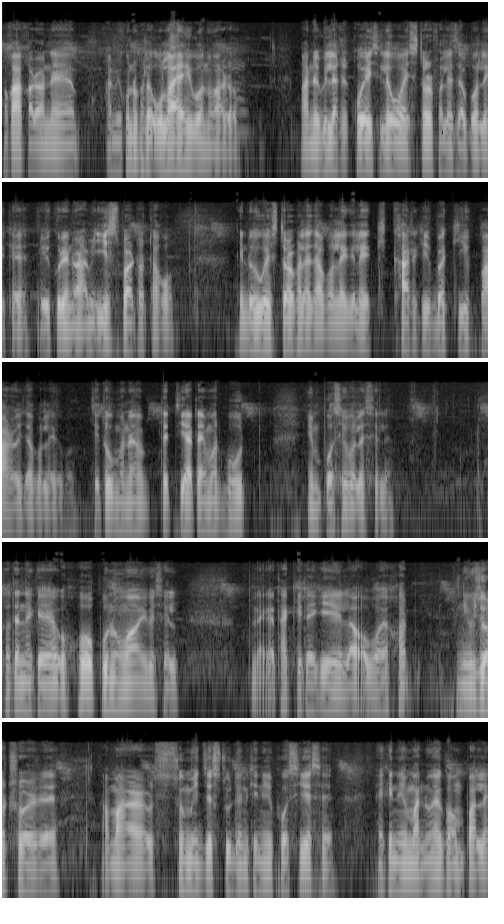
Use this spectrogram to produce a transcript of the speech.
থকা কাৰণে আমি কোনোফালে ওলাই আহিব নোৱাৰোঁ। মানুহবিলাকে কৈ আছিলে ৱেষ্টৰ ফালে যাবলৈকে ইউক্ৰেইনৰ। আমি ইষ্ট পাৰ্টত থাকোঁ। কিন্তু ৱেষ্টৰ ফালে যাব লাগিলে খাৰ্কি বা কি পাৰ হৈ যাব লাগিব? যিটো মানে তেতিয়া টাইমত বহুত ইম্পচিবল আছিলে। তো তেনেকৈ হোপো নোহোৱা হৈ গৈছিল। তেনেকৈ থাকি থাকি অৱশেষত নিউজৰ থ্ৰুৰে আমাৰ চুমিত যে ষ্টুডেণ্টখিনি ফচি আছে সেইখিনি মানুহে গম পালে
